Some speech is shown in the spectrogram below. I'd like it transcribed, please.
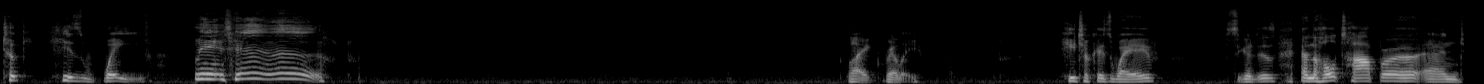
took his wave. like, really? He took his wave. And the whole Topper and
